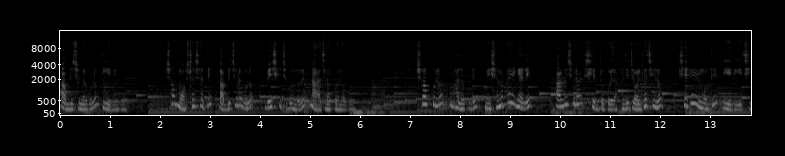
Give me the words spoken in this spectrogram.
কাবলি ছোলাগুলো দিয়ে দেব। সব মশলার সাথে কাবলি ছোলাগুলো বেশ কিছুক্ষণ ধরে নাড়াচাড়া করে নেব। সবগুলো ভালো করে মেশানো হয়ে গেলে কাবলি ছোলা সেদ্ধ করে রাখা যে জলটা ছিল সেটা এর মধ্যে দিয়ে দিয়েছি।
